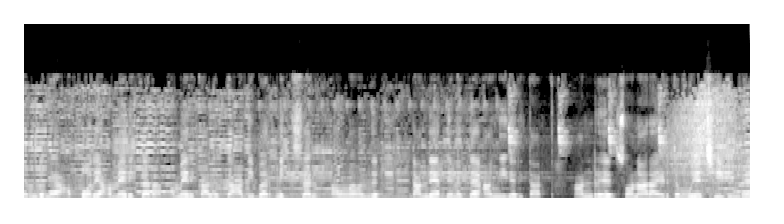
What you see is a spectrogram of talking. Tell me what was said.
ரெண்டில் அப்போதைய அமெரிக்க அமெரிக்காவில் இருக்க அதிபர் நிக்சன் அவங்க வந்து தந்தையர் தினத்தை அங்கீகரித்தார். அன்று சொனாரா எடுத்த முயற்சி இன்று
